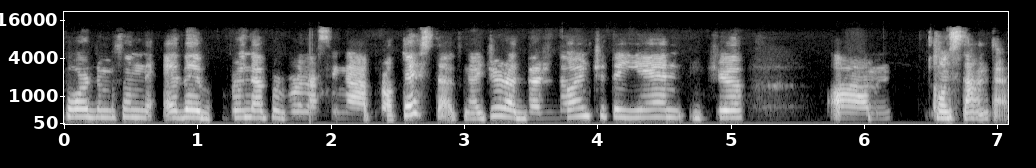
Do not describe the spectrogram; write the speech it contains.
por domethënë edhe brenda për brenda si nga protestat, nga gjërat vazhdojnë që të jenë gjë um konstante.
